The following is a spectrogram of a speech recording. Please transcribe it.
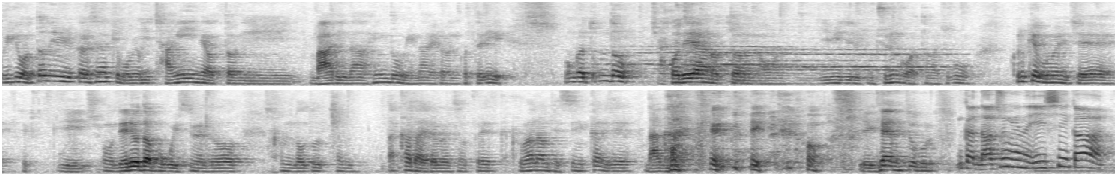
이게 어떤 의미일까 생각해 보면 이 장인의 어떤 이 말이나 행동이나 이런 것들이 뭔가 좀 더 거대한 어떤 어, 이미지를 좀 주는 것 같아가지고 그렇게 보면 이제 이, 어, 내려다보고 있으면서 참 너도 참 딱하다 이러면서 그래 그만하면 됐으니까 이제 나가 이렇게 어, 얘기하는 쪽으로 그러니까 나중에는 이 시가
